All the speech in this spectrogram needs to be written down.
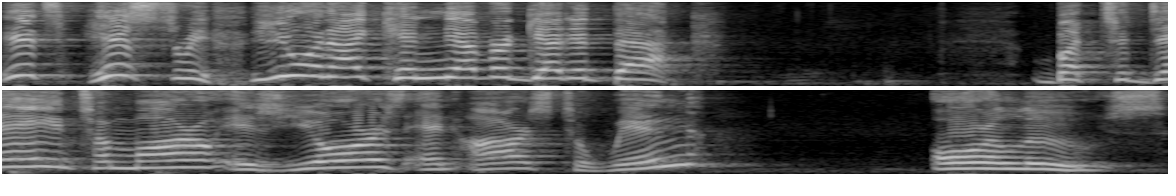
It's history. You and I can never get it back. But today and tomorrow is yours and ours to win or lose.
